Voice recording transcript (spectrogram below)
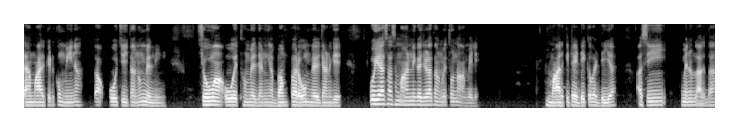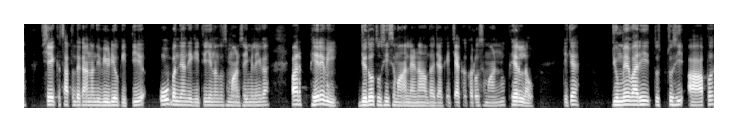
ਤਾਂ ਮਾਰਕੀਟ ਘੁੰਮੀ ਨਾ, ਤਾਂ ਉਹ ਚੀਜ਼ ਤੁਹਾਨੂੰ ਮਿਲਣੀ ਨਹੀਂ। ਸ਼ੋਆਂ ਉਹ ਇੱਥੋਂ ਮਿਲ ਜਾਣਗੀਆਂ, ਬੰਪਰ ਉਹ ਮਿਲ ਜਾਣਗੇ। ਕੋਈ ਐਸਾ ਸਮਾਨ ਨਹੀਂਗਾ ਜਿਹੜਾ ਤੁਹਾਨੂੰ ਇੱਥੋਂ ਨਾ ਮਿਲੇ। ਮਾਰਕੀਟ ਐਡੀ ਕੁ ਵੱਡੀ ਆ, ਅਸੀਂ, ਮੈਨੂੰ ਲੱਗਦਾ 6-7 ਦੁਕਾਨਾਂ ਦੀ ਵੀਡੀਓ ਕੀਤੀ, ਉਹ ਬੰਦਿਆਂ ਦੀ ਕੀਤੀ ਜਿਨ੍ਹਾਂ ਤੋਂ ਸਮਾਨ ਸਹੀ ਮਿਲੇਗਾ, ਪਰ ਫਿਰ ਵੀ ਜਦੋਂ ਤੁਸੀਂ ਸਮਾਨ ਲੈਣਾ ਆਪਦਾ ਜਾ ਕੇ ਚੈੱਕ ਕਰੋ ਸਮਾਨ ਨੂੰ, ਫਿਰ ਲਓ, ਠੀਕ ਹੈ? ਜ਼ਿੰਮੇਵਾਰੀ ਤੁ- ਤੁਸੀਂ ਆਪ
